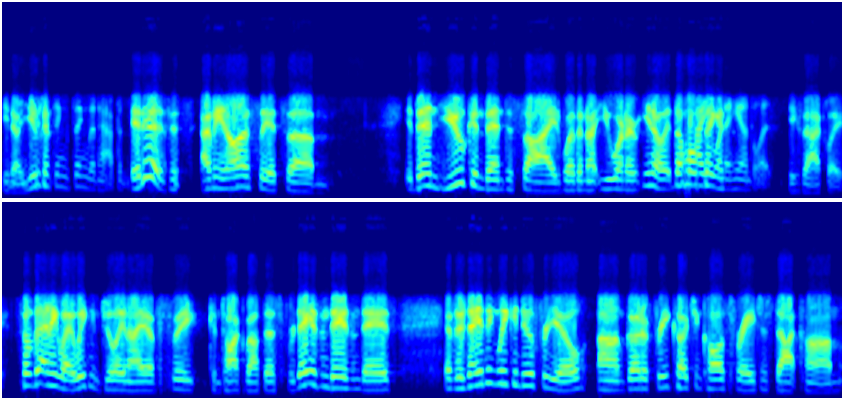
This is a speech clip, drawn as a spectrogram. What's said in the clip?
You know, An you can interesting thing that happens. It is. It's. I mean, honestly, it's. Um, then you can then decide whether or not you want to. You know, the whole How thing you is want to handle it. exactly. So anyway, we can. Julie and I obviously can talk about this for days and days and days. If there's anything we can do for you, um, go to freecoachingcallsforagents.com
